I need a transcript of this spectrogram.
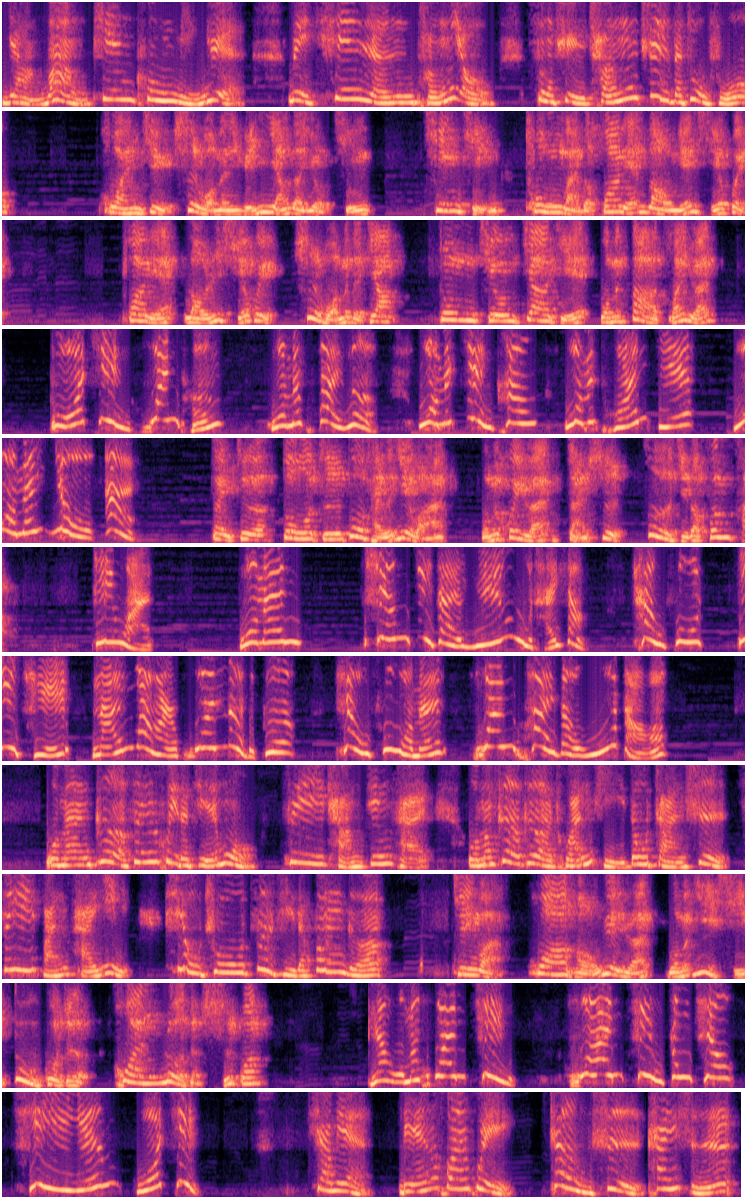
仰望天空明月，为亲人朋友送去诚挚的祝福。欢聚是我们云阳的友情。亲情充满的花莲老年协会，花莲老人协会是我们的家。中秋佳节，我们大团圆。国庆欢腾，我们快乐，我们健康，我们团结，我们有爱。在这多姿多彩的夜晚，我们会员展示自己的风采。今晚，我们。相聚在云舞台上，唱出一曲难忘而欢乐的歌，跳出我们欢快的舞蹈。我们各分会的节目非常精彩，我们各个团体都展示非凡才艺，秀出自己的风格。今晚花好月圆，我们一起度过这欢乐的时光。让我们欢庆，欢庆中秋，喜迎国庆。下面联欢会正式开始。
